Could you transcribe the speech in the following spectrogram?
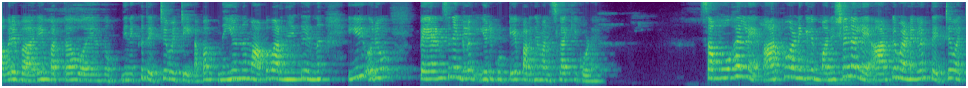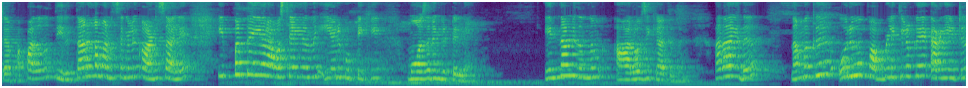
അവർ ഭാര്യയും ഭർത്താവും ആയിരുന്നു. നിനക്ക് തെറ്റുപറ്റി. അപ്പം നീ ഒന്ന് മാപ്പ് പറഞ്ഞേക്ക് എന്ന് ഈ ഒരു പേരൻസിനെങ്കിലും ഈ ഒരു കുട്ടിയെ പറഞ്ഞ് മനസ്സിലാക്കിക്കൂടെ? സമൂഹമല്ലേ ആർക്ക് വേണമെങ്കിലും മനുഷ്യനല്ലേ? ആർക്ക് വേണമെങ്കിലും തെറ്റ് പറ്റാം. അപ്പം അതൊന്നും തിരുത്താനുള്ള മനസ്സെങ്കിലും കാണിച്ചാലേ ഇപ്പോഴത്തെ ഈ ഒരു അവസ്ഥയിൽ നിന്ന് ഈ ഒരു കുട്ടിക്ക് മോചനം കിട്ടില്ലേ? എന്താണ് ഇതൊന്നും ആലോചിക്കാത്തത്? അതായത് നമുക്ക് ഒരു പബ്ലിക്കിലൊക്കെ ഇറങ്ങിയിട്ട്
